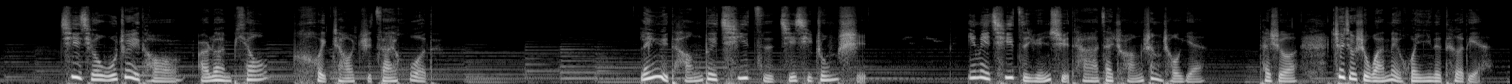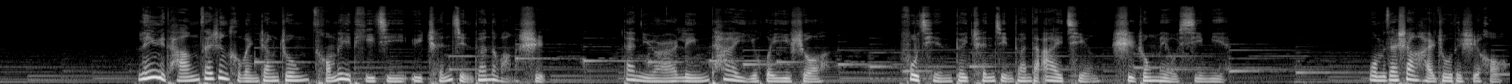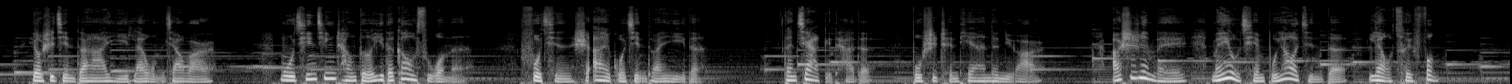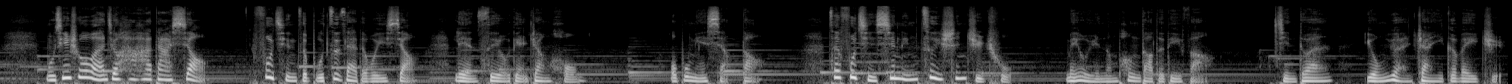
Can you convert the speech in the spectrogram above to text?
气球无坠头而乱飘，会招致灾祸的。”林语堂对妻子极其忠实，因为妻子允许他在床上抽烟。他说：“这就是完美婚姻的特点。”林语堂在任何文章中从未提及与陈锦端的往事，但女儿林太乙回忆说：“父亲对陈锦端的爱情始终没有熄灭。我们在上海住的时候，有时锦端阿姨来我们家玩，母亲经常得意地告诉我们，父亲是爱过锦端姨的，但嫁给他的不是陈天安的女儿。”而是认为没有钱不要紧的廖翠凤。母亲说完就哈哈大笑，父亲则不自在的微笑，脸色有点涨红。我不免想到，在父亲心灵最深之处，没有人能碰到的地方，锦端永远占一个位置。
